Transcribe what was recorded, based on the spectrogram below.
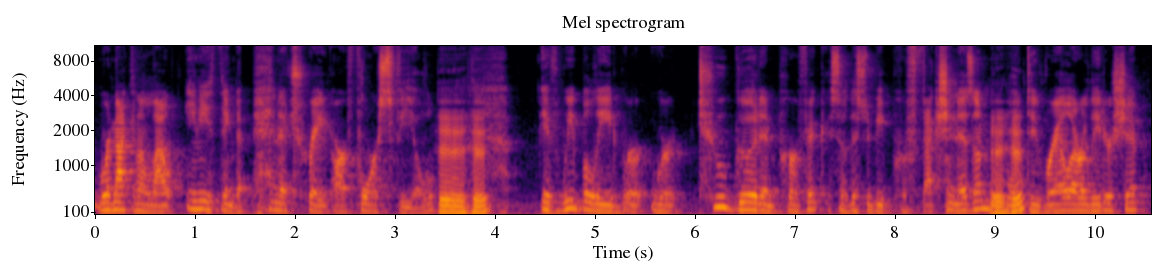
we're not going to allow anything to penetrate our force field mm-hmm. if we believe we're we're too good and perfect so this would be perfectionism mm-hmm. will derail our leadership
